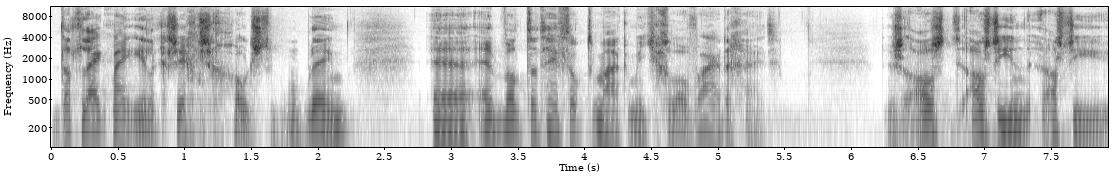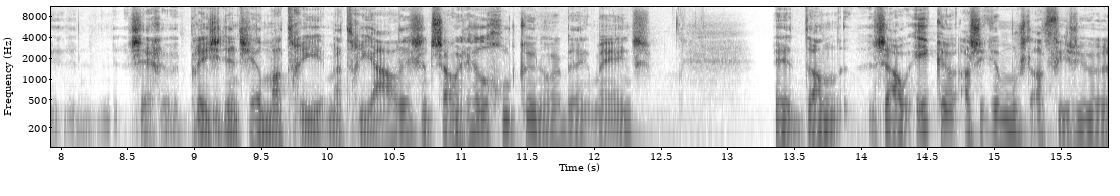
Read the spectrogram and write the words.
Dat lijkt mij eerlijk gezegd het grootste probleem. Uh, en, want dat heeft ook te maken met je geloofwaardigheid. Dus als, als die, als die zeg, presidentieel materiaal is, het zou het heel goed kunnen hoor, ben ik het mee eens. Eh, dan zou ik, als ik hem moest adviseren,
